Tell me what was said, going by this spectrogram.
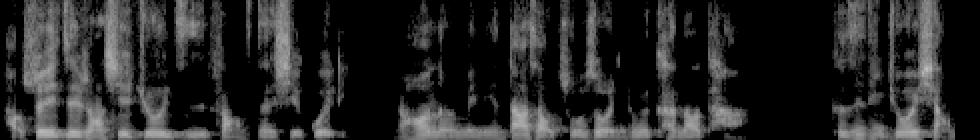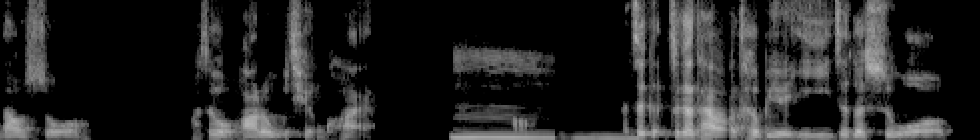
好，所以这双鞋就一直放在鞋柜里。然后呢，每年大扫除的时候你都会看到它，可是你就会想到说，哇，这我花了五千块，嗯，这个这个它有特别意义，这个是我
